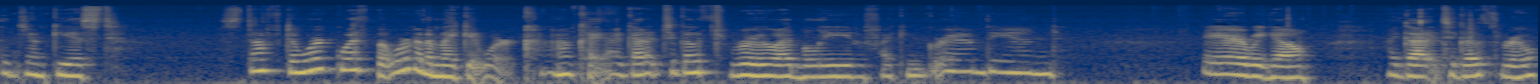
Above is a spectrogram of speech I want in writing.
the junkiest stuff to work with, but we're going to make it work. Okay, I got it to go through, I believe, if I can grab the end. There we go. I got it to go through,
